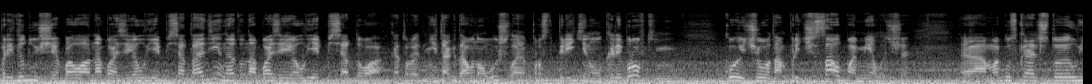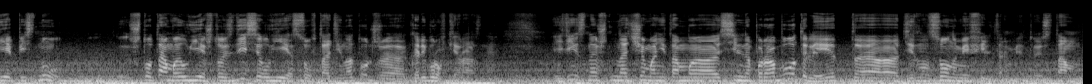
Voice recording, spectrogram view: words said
предыдущая была на базе LE51, это на базе LE52, которая не так давно вышла. Я просто перекинул калибровки, кое-чего там причесал по мелочи. Э, Могу сказать, что LE 50, ну, что там LE, что здесь LE, софт один и тот же, калибровки разные. Единственное, над чем они там э, сильно поработали, это детонационными фильтрами. То есть там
